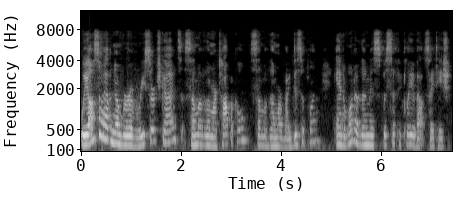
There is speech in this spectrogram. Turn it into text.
We also have a number of research guides. Some of them are topical, some of them are by discipline, and one of them is specifically about citation.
